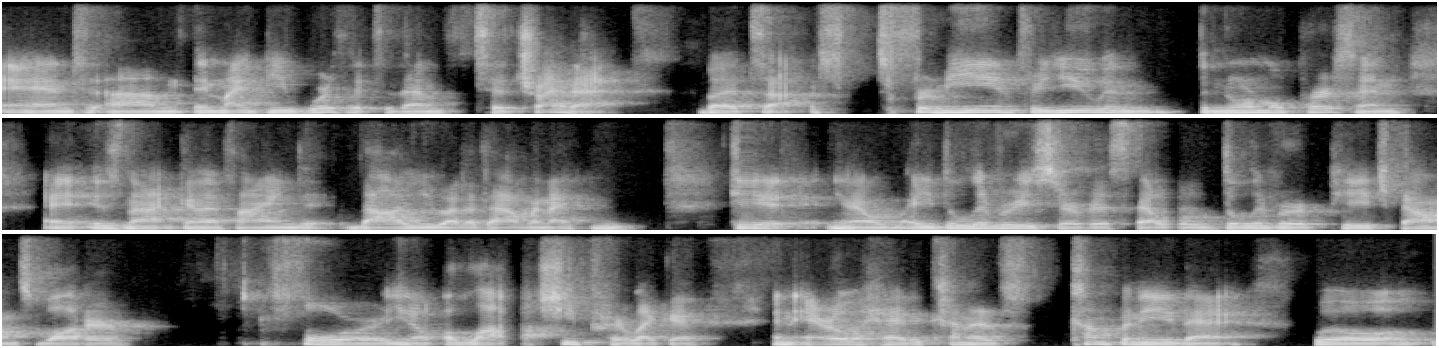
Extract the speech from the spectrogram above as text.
And um, it might be worth it to them to try that but uh, for me and for you and the normal person is not going to find value out of that. When i can get you know a delivery service that will deliver ph balanced water for you know a lot cheaper like a an arrowhead kind of company that will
